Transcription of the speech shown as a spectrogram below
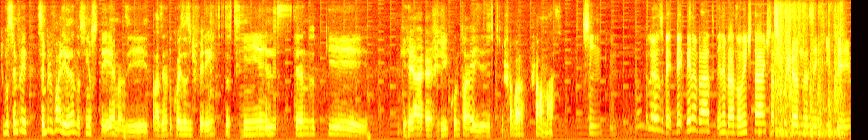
tipo, sempre, sempre variando, assim, os temas e trazendo coisas diferentes, assim, eles tendo que, que reagir quanto a isso. Eu achava, achava massa. Sim, sim. Então, Beleza, bem, bem, bem lembrado, bem lembrado. Vamos, a gente tá, a gente tá se puxando nas equipes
